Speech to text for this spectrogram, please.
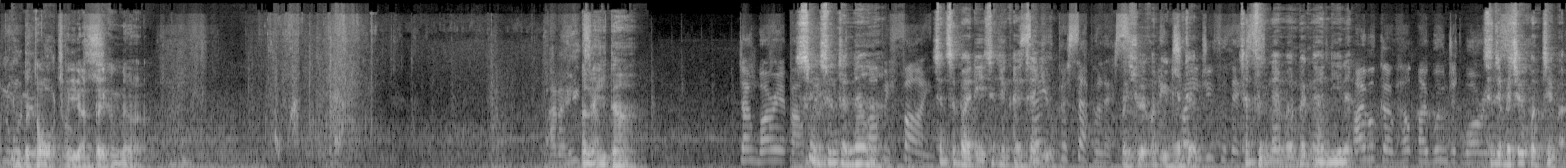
Become a legend. อิมมอร์ทัลทะยานไปข้างหน้าอนาฮิตา Don't worry about ซึ่ง me. ฉันจะหน้า I'll be fine. ฉันสบายดี ฉันยังหายใจอยู่ Save Persepolis. ไปช่วยคนอื่น I กันเถอะ trained you for this. ฉันฝึกนายมาเพื่องานนี้นะ I will go help my wounded ฉันจะไป warriors. ช่วยคนเจ็บอะ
